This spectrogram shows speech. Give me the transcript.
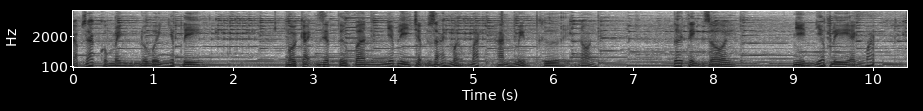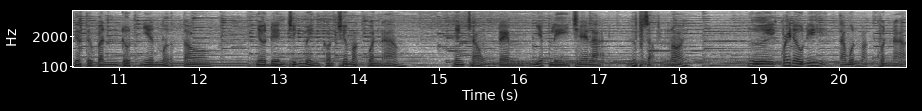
cảm giác của mình đối với nhiếp ly. Ngồi cạnh diệp tử vân, nhiếp ly chậm rãi mở mắt, hắn mỉm cười, nói, tôi tỉnh rồi. Nhìn nhiếp ly ánh mắt, diệp tử vân đột nhiên mở to, nhớ đến chính mình còn chưa mặc quần áo, nhanh chóng đem nhiếp ly che lại, gấp giọng nói, người quay đầu đi, ta muốn mặc quần áo.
